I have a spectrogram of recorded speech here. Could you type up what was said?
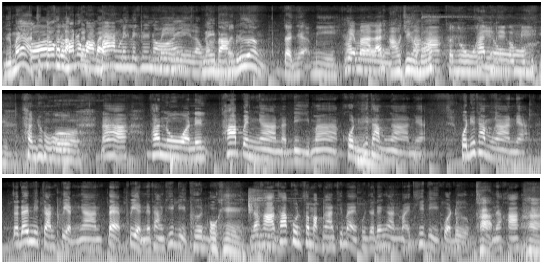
หรือไม่อาจจะต้องก็สระลับมัดระวังกันไปบ้างเล็กๆน้อมียมีระวัง ๆในบางเรื่อง แต่เนี้ยมี เนี่ยมาแล้ว เอาจริงเหรอนะคะธนูธเนี่ยยังไงก็มีธนูเออ นะคะธนูอะในถ้าเป็นงานอะดีมาก คนที่อืมทำงานเนี่ย คนที่ทำงานเนี่ย จะได้มีการเปลี่ยนงานแต่เปลี่ยนในทางที่ดีขึ้นโอเคนะคะ ถ้าคุณสมัครงานที่ใหม่คุณจะได้งานใหม่ที่ดีกว่าเดิมครับนะคะฮะ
